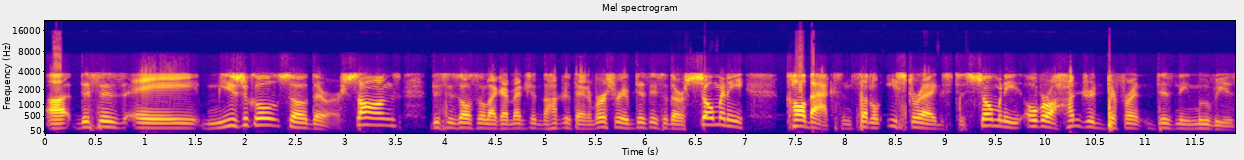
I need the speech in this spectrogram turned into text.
Uh, this is a musical, so there are songs. This is also, like I mentioned, the 100th anniversary of Disney, so there are so many callbacks and subtle Easter eggs to so many, over a hundred different Disney movies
